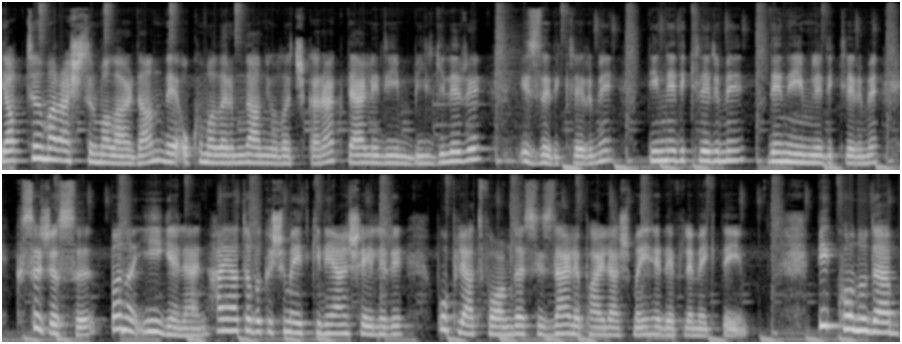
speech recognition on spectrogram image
yaptığım araştırmalardan ve okumalarımdan yola çıkarak derlediğim bilgileri, izlediklerimi, dinlediklerimi, deneyimlediklerimi, kısacası bana iyi gelen, hayata bakışımı etkileyen şeyleri bu platformda sizlerle paylaşmayı hedeflemekteyim. Bir konuda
